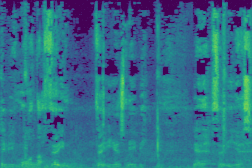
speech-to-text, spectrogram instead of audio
Maybe even more than that, 30, 30 years maybe. Yeah, 30 years.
